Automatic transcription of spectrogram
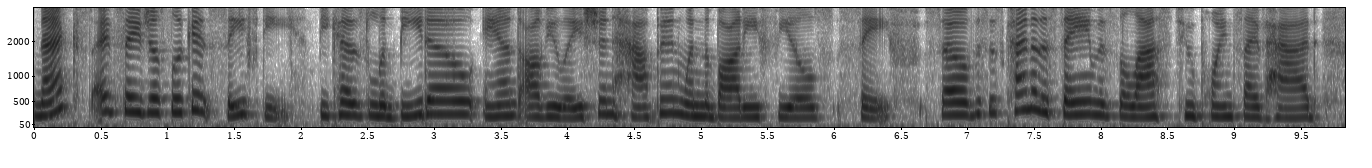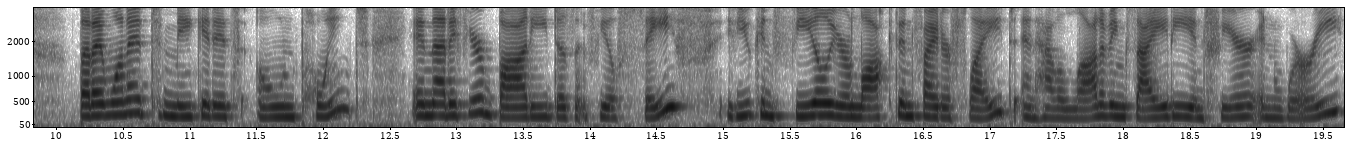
Next, I'd say just look at safety because libido and ovulation happen when the body feels safe. So, this is kind of the same as the last two points I've had, but I wanted to make it its own point in that if your body doesn't feel safe, if you can feel you're locked in fight or flight and have a lot of anxiety and fear and worry,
